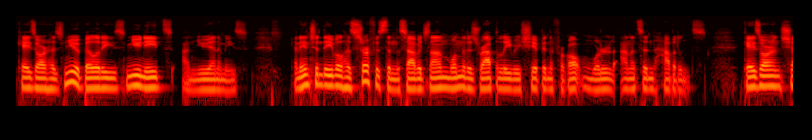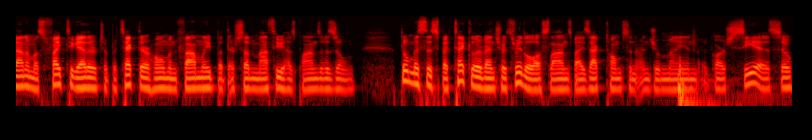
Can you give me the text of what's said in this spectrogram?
Ka-Zar has new abilities, new needs, and new enemies. An ancient evil has surfaced in the Savage Land, one that is rapidly reshaping the Forgotten World and its inhabitants. Ka-Zar and Shanna must fight together to protect their home and family, but their son Matthew has plans of his own. Don't miss this spectacular adventure through the Lost Lands by Zac Thompson and Germain Garcia. So, a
